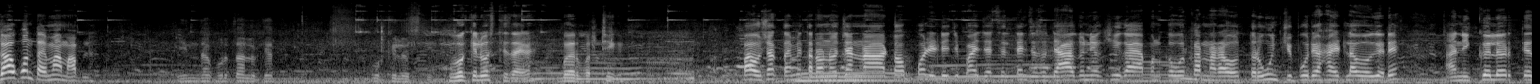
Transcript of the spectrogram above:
गाव कोणतं आहे मामा आपलं? इंदापूर तालुक्यात वकील असते वकील वस्तीच आहे का? बरं बरं ठीक आहे. पाहू शकता मित्रांनो ज्यांना टॉप क्वालिटीची पाहिजे असेल त्यांच्यासाठी अजून एक ही गाय आपण कव्हर करणार आहोत. तर उंची पुरे हाईटला वगैरे आणि कलर ते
